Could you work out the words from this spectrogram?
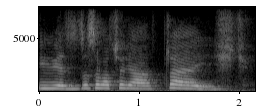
I więc do zobaczenia, cześć!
